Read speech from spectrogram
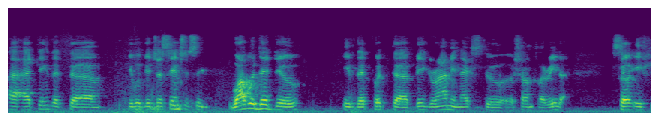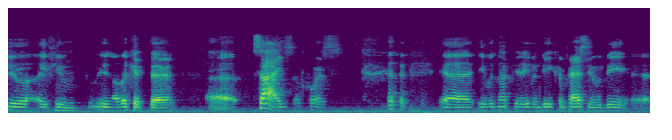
I, I, think that uh, it would be just interesting. What would they do if they put uh, Big Ramy next to Shaun Clarida? So if you if you mm-hmm. you know look at the uh, size, of course. uh, it would not even be comparison. It would be uh,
